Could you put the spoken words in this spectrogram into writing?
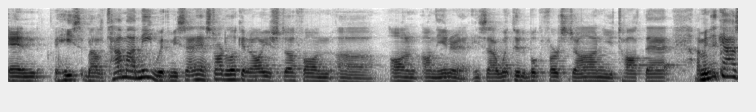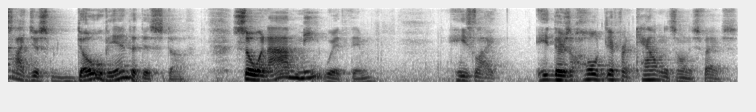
And he's by the time I meet with him, he said, "Hey, I started looking at all your stuff on uh, on on the internet." He said, "I went through the book of First John. You taught that. I mean, the guy's like just dove into this stuff." So when I meet with him, he's like, he, there's a whole different countenance on his face,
